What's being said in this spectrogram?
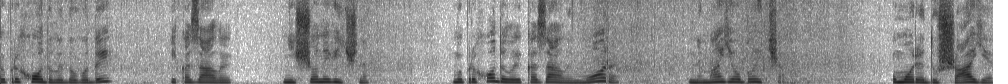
Ми приходили до води і казали ніщо не вічне. Ми приходили і казали море немає обличчя. У моря душа є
